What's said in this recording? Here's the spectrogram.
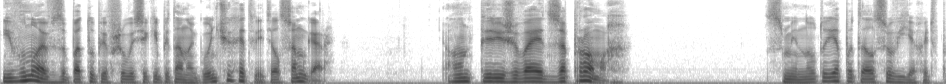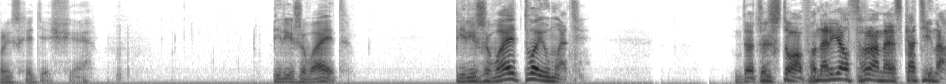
И вновь за потупившегося капитана гончих ответил Самгар. Он переживает за промах. С минуту я пытался въехать в происходящее. Переживает? Переживает твою мать? Да ты что, фонарел, сраная скотина!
